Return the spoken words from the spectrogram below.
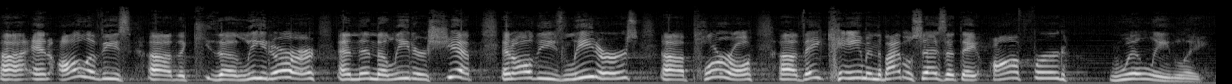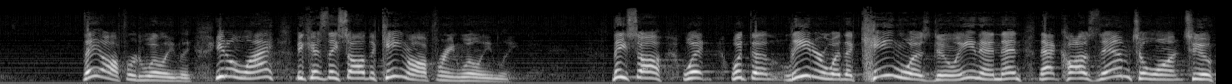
uh, and all of these, uh, the, the leader and then the leadership, and all these leaders, uh, plural, uh, they came, and the Bible says that they offered willingly. They offered willingly. You know why? Because they saw the king offering willingly. They saw what, what the leader, what the king was doing, and then that caused them to want to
